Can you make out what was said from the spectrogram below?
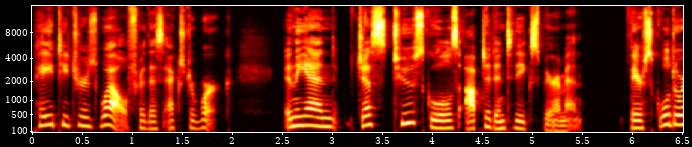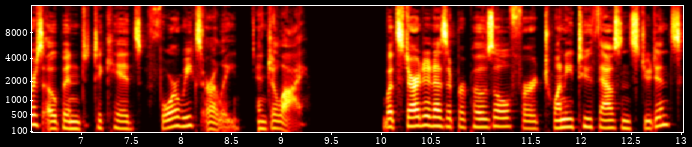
pay teachers well for this extra work. In the end, just two schools opted into the experiment. Their school doors opened to kids four weeks early in July. What started as a proposal for 22,000 students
